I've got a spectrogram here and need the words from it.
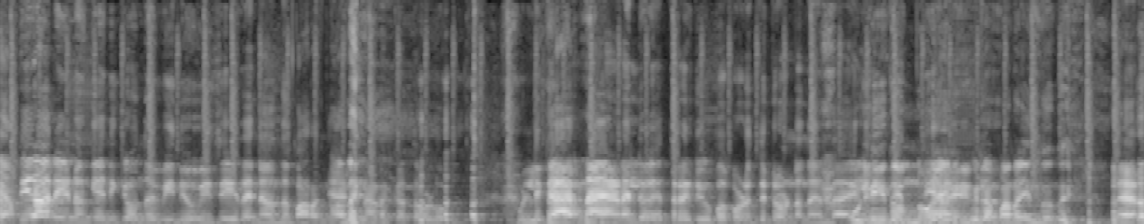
സത്യം അറിയണമെങ്കിൽ എനിക്കൊന്ന് വിനു വിജയ് തന്നെ ഒന്ന് പറഞ്ഞാലേ നടക്കത്തുള്ളൂ. പുള്ളിക്കാരനായാണല്ലോ എത്ര രൂപ കൊടുത്തിട്ടുണ്ടെന്ന് എന്തായാലും ഇതൊന്നും ആയിരിക്കില്ല പറയുന്നത്. വേറെ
